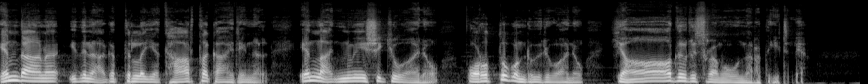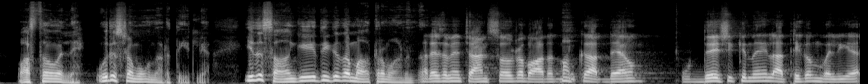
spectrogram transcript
എന്താണ് ഇതിനകത്തുള്ള യഥാർത്ഥ കാര്യങ്ങൾ എന്ന് അന്വേഷിക്കുവാനോ പുറത്തു കൊണ്ടുവരുവാനോ യാതൊരു ശ്രമവും നടത്തിയിട്ടില്ല. വാസ്തവമല്ലേ? ഒരു ശ്രമവും നടത്തിയിട്ടില്ല. ഇത് സാങ്കേതികത മാത്രമാണ്. അതേസമയം ചാൻസലറുടെ ഭാഗത്ത് അദ്ദേഹം ഉദ്ദേശിക്കുന്നതിൽ അധികം വലിയ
